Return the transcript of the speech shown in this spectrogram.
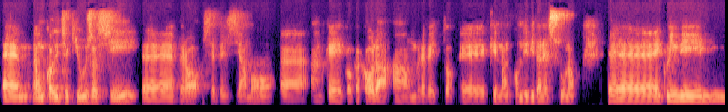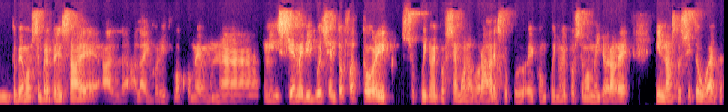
Eh, è un codice chiuso, sì, eh, però se pensiamo eh, anche Coca-Cola ha un brevetto eh, che non condivida nessuno e quindi mh, dobbiamo sempre pensare al, all'algoritmo come un, un insieme di 200 fattori su cui noi possiamo possiamo lavorare cui, e con cui noi possiamo migliorare il nostro sito web.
